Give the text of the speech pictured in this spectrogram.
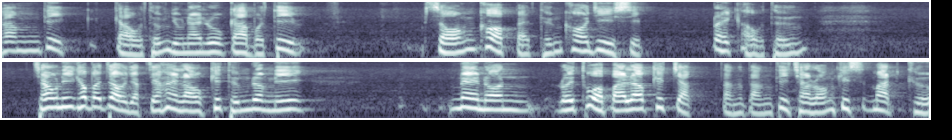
คำที่ เก่าถึงอยู่ในลูกาบทที่สองข้อแปดถึงข้อยี่สิบได้เก่าถึง เช้านี้ข้าพเจ้าอยากจะให้เราคิดถึงเรื่องนี้ แน่นอนโดยทั่วไปแล้วคิดจักต่างๆ ที่ฉลองคริสต์มาสคือ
